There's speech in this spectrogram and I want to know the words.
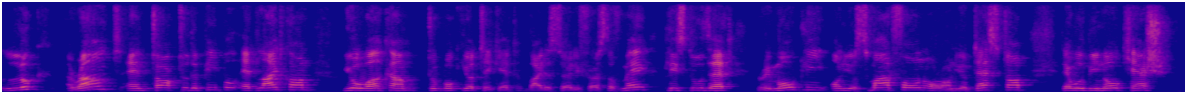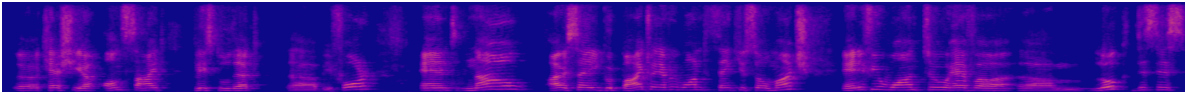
look around and talk to the people at LightCon, you're welcome to book your ticket by the 31st of May. Please do that remotely on your smartphone or on your desktop. There will be no cash uh, cashier on site. Please do that uh, before. And now I say goodbye to everyone. Thank you so much. And if you want to have a um, look, this is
